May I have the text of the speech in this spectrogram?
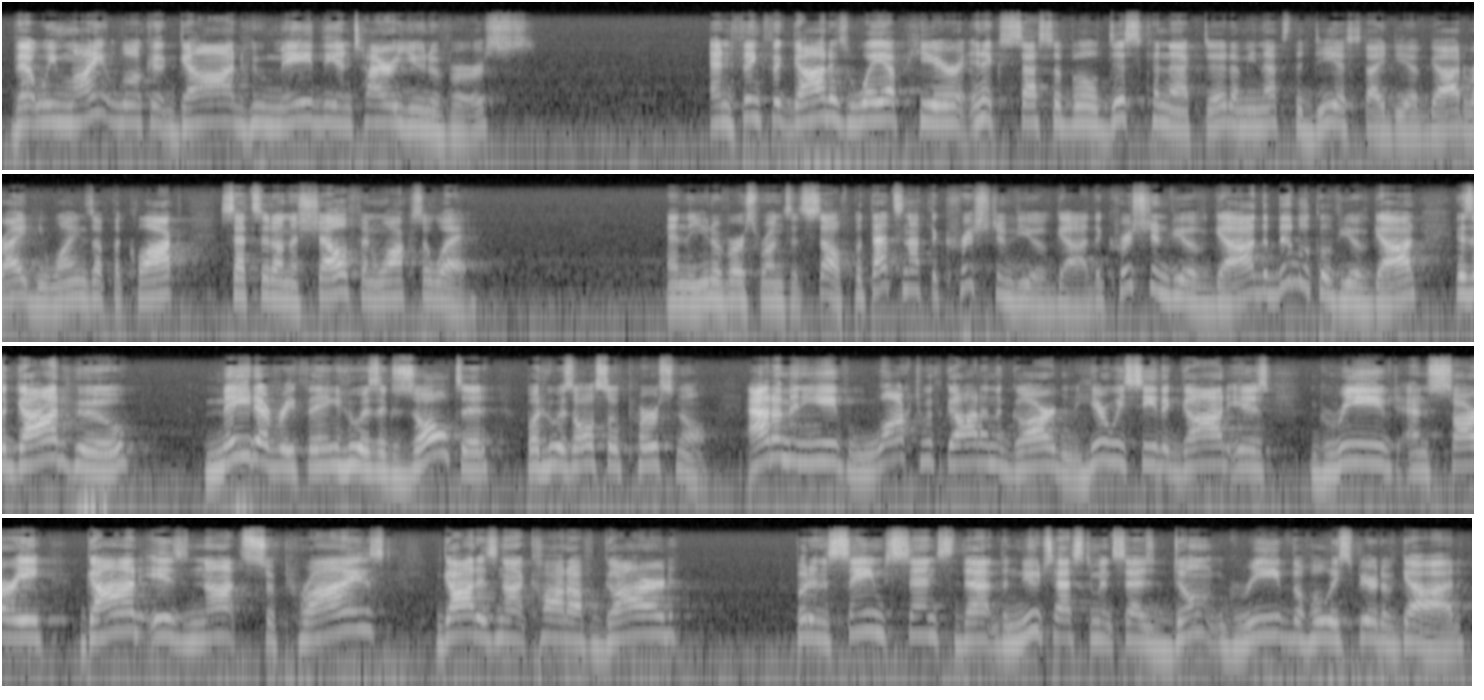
that we might look at God who made the entire universe and think that God is way up here, inaccessible, disconnected. I mean, that's the deist idea of God, right? He winds up the clock, sets it on the shelf, and walks away. And the universe runs itself. But that's not the Christian view of God. The Christian view of God, the biblical view of God, is a God who made everything, who is exalted, but who is also personal. Adam and Eve walked with God in the garden. Here we see that God is grieved and sorry. God is not surprised. God is not caught off guard. But in the same sense that the New Testament says, don't grieve the Holy Spirit of God,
